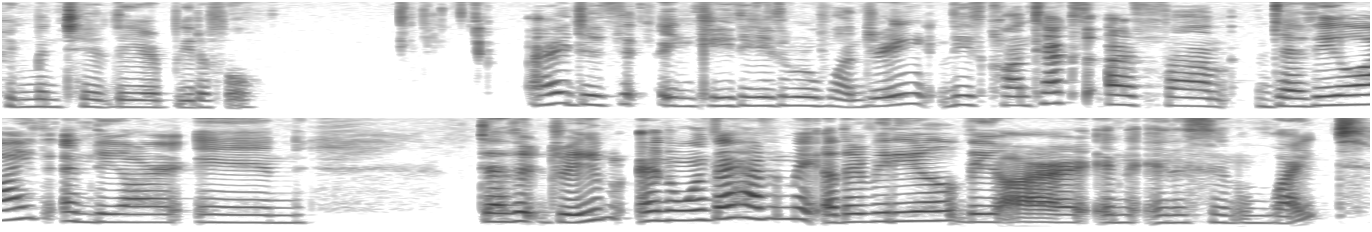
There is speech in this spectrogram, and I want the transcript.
pigmented. They are beautiful. Alright, just in case you guys were wondering, these contacts are from Desio Eyes and they are in Desert Dream. And the ones I have in my other video, they are in Innocent White.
